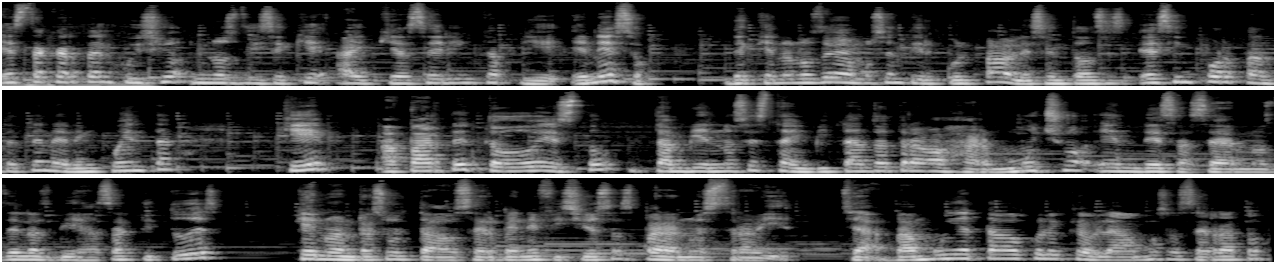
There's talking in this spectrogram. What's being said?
esta carta del juicio nos dice que hay que hacer hincapié en eso, de que no nos debemos sentir culpables. Entonces es importante tener en cuenta que aparte de todo esto, también nos está invitando a trabajar mucho en deshacernos de las viejas actitudes que no han resultado ser beneficiosas para nuestra vida. O sea, va muy atado con lo que hablábamos hace rato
